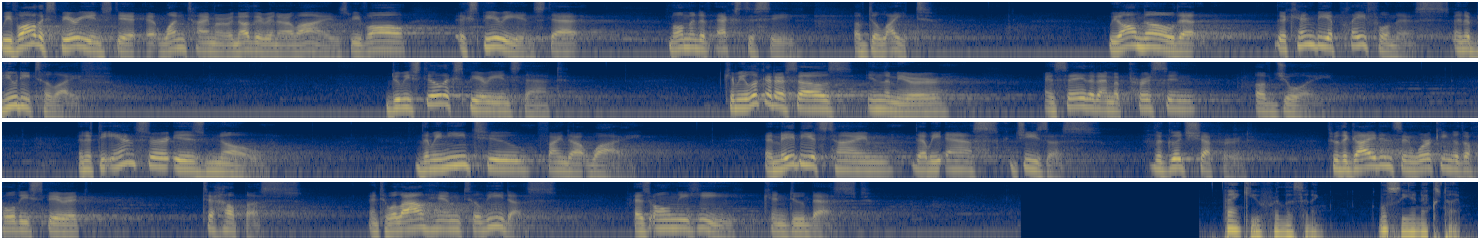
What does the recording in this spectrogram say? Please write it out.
We've all experienced it at one time or another in our lives. We've all experienced that moment of ecstasy, of delight. We all know that there can be a playfulness and a beauty to life do we still experience that? Can we look at ourselves in the mirror and say that I'm a person of joy? And if the answer is no, then we need to find out why. And maybe it's time that we ask Jesus, the Good Shepherd, through the guidance and working of the Holy Spirit, to help us and to allow Him to lead us as only He can do best. Thank you for listening. We'll see you next time.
